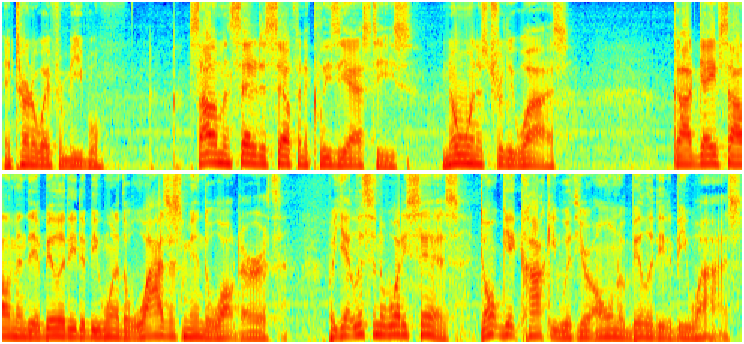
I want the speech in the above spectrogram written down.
and turn away from evil. Solomon said it himself in Ecclesiastes No one is truly wise. God gave Solomon the ability to be one of the wisest men to walk the earth. But yet, listen to what he says Don't get cocky with your own ability to be wise.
